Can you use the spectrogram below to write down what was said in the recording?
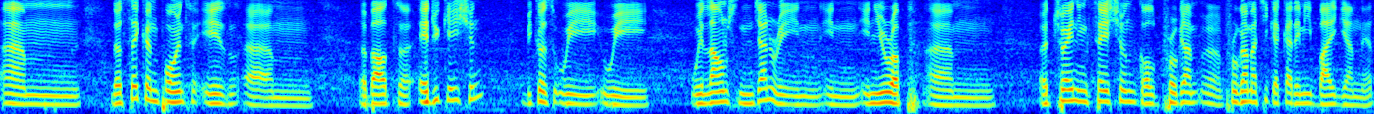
Um, the second point is um, about uh, education, because we we we launched in January in in in Europe um, a training session called Program, uh, Programmatic Academy by Gamned,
